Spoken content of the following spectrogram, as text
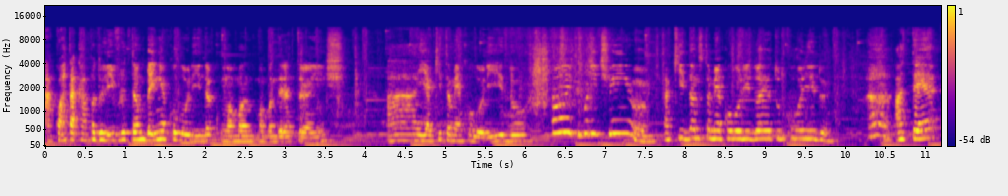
A quarta capa do livro também é colorida com uma, uma bandeira trans ah, e aqui também é colorido. Ai, que bonitinho. Aqui dentro também é colorido, é tudo colorido. Até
